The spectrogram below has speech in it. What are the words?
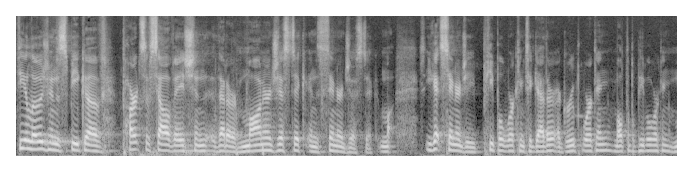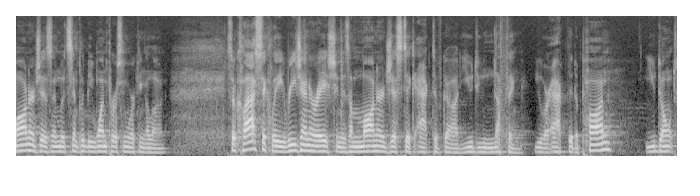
Theologians speak of parts of salvation that are monergistic and synergistic. You get synergy, people working together, a group working, multiple people working. Monergism would simply be one person working alone. So classically, regeneration is a monergistic act of God. You do nothing. You are acted upon. You don't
